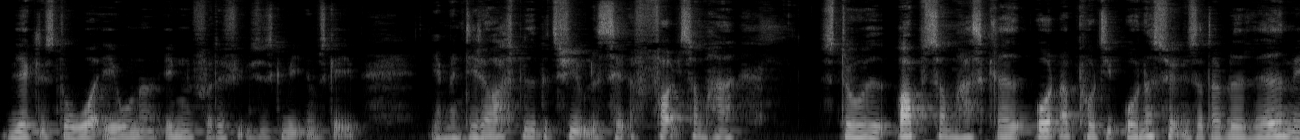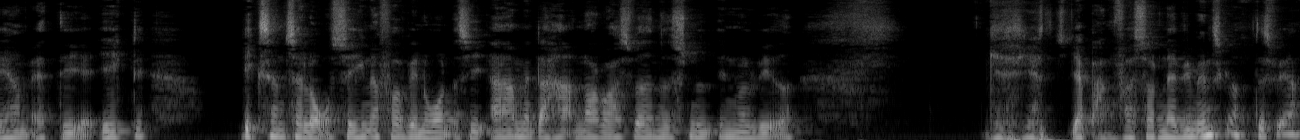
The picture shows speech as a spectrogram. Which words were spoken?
virkelig store evner inden for det fysiske mediumskab, jamen det er da også blevet betvivlet selv af folk, som har stået op, som har skrevet under på de undersøgelser, der er blevet lavet med ham, at det er ægte. Ikke sådan tal år senere for at vende rundt og sige, ah, men der har nok også været noget snyd involveret. Jeg, jeg, jeg er bange for, at sådan er vi mennesker, desværre.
